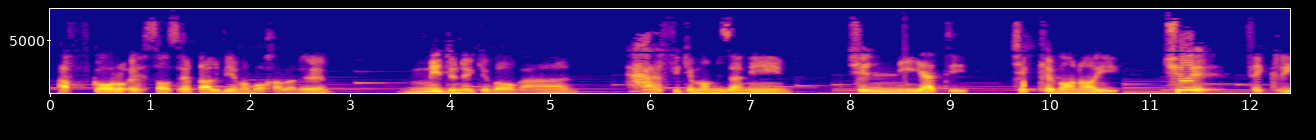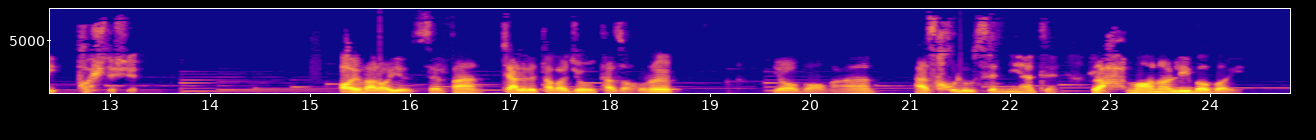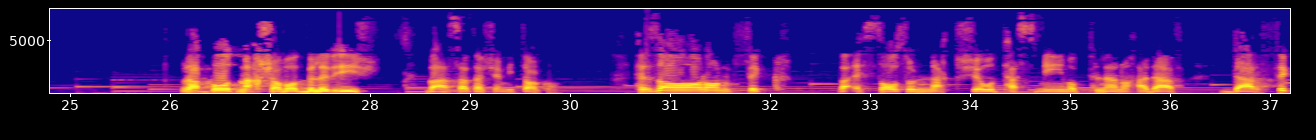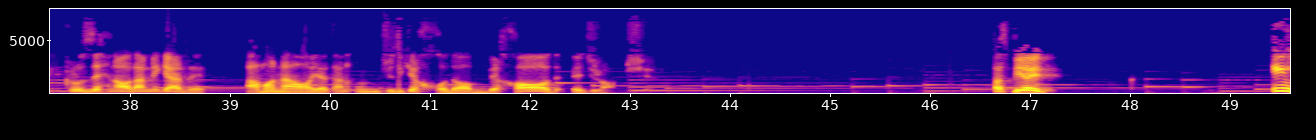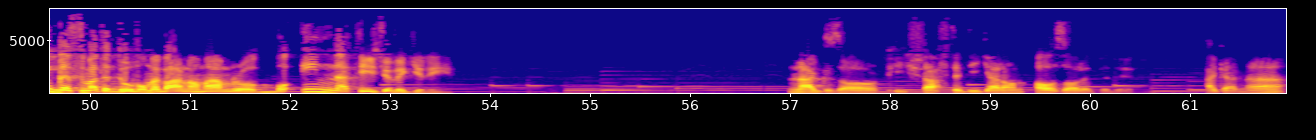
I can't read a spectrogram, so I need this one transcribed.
افکار و احساس قلبی ما باخبره می‌دونه که واقعا حرفی که ما می‌زنیم چه نیتی چه کوانایی چه فکری پشتشه آیا برای صرفا جلب توجه و تظاهر یا واقعا از خلوص نیت رحمانا لی بابایی. ربات مخشوات بلویش وسطش میتاکن هزاران فکر و احساس و نقشه و تصمیم و پلن و هدف در فکر و ذهن آدم میگرده اما نهایتا اون چیزی که خدا بخواد اجرا میشه. پس بیایید این قسمت دوم برنامه رو با این نتیجه بگیریم. نگذار پیشرفت دیگران آزارت بده. اگر نه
